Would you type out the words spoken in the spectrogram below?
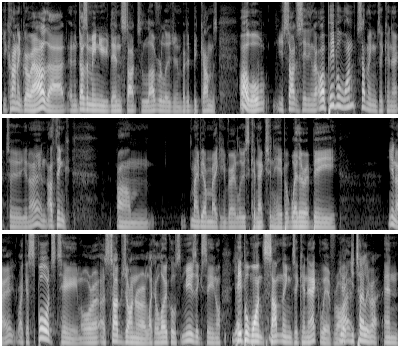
you kind of grow out of that, and it doesn't mean you then start to love religion, but it becomes oh well, you start to see things like oh people want something to connect to, you know, and I think um maybe I'm making a very loose connection here, but whether it be you know, like a sports team or a, a subgenre, like a local music scene, or Yeah. people want something to connect with, right? Yeah, you're totally right. and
